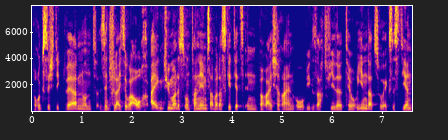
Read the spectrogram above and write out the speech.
berücksichtigt werden und sind vielleicht sogar auch Eigentümer des Unternehmens, aber das geht jetzt in Bereiche rein, wo, wie gesagt, viele Theorien dazu existieren.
